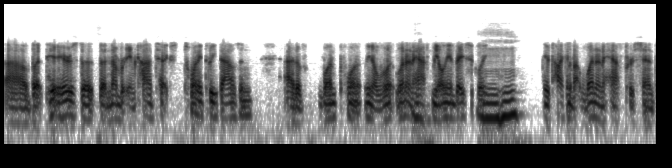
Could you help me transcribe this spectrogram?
Uh, but here's the, the number in context: twenty-three thousand out of one point, you know, one, one and a half million, basically. Mm-hmm. You're talking about one and a half percent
